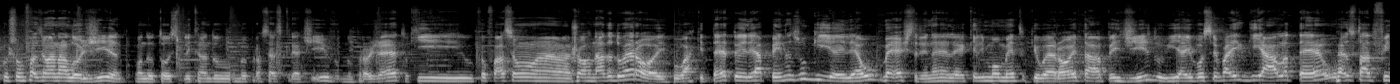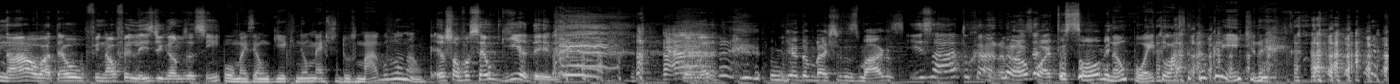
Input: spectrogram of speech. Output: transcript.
Costumo fazer uma analogia quando eu estou explicando o meu processo criativo no projeto, que o que eu faço é uma jornada do herói. O arquiteto, ele é apenas o guia, ele é o mestre, né? Ele é aquele momento que o herói está perdido e aí você vai guiá-lo até o resultado final, até o final feliz, digamos assim. Pô, mas é um guia que nem o mestre dos magos ou não? Eu só vou ser o guia dele. Como? Um guia do mestre dos magos. Exato, cara. Não, pô, é... aí tu some. Não, pô, aí tu lasca teu cliente, né?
